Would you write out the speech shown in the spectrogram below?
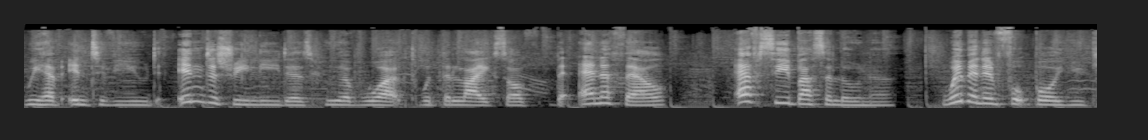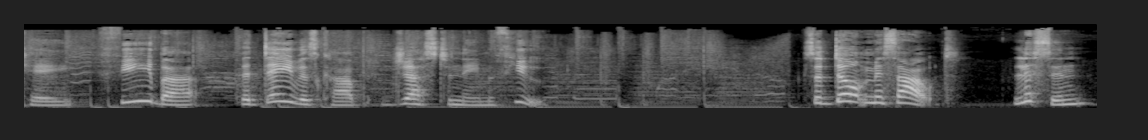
We have interviewed industry leaders who have worked with the likes of the NFL, FC Barcelona, Women in Football UK, FIBA, the Davis Cup, just to name a few. So don't miss out. Listen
